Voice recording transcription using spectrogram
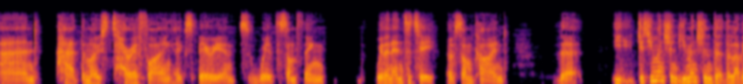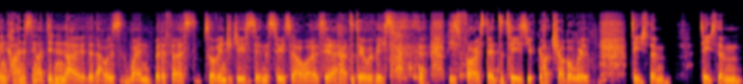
and had the most terrifying experience with something with an entity of some kind that just you mentioned you mentioned the, the loving kindness thing. I didn't know that that was when Buddha first sort of introduces it in the sutta. Was yeah, how to deal with these these forest entities you've got trouble with. Teach them teach them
